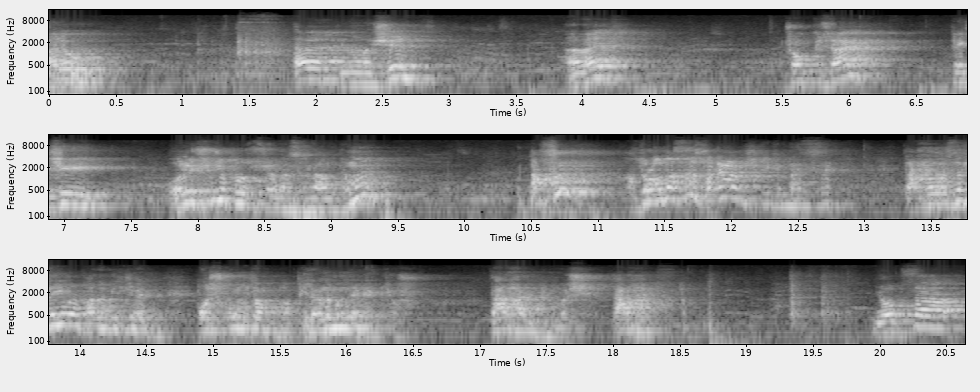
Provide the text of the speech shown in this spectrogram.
Alo. Evet binbaşı. Evet. Çok güzel. Peki 13. pozisyon hazırlandı mı? Nasıl? Hazır olmasını söylememiş miydim ben size? Derhal hazırlayın ve bana bilgi verin. Boş komutan baba planımı ne bekliyor? Derhal binbaşı, derhal. Yoksa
